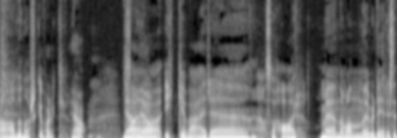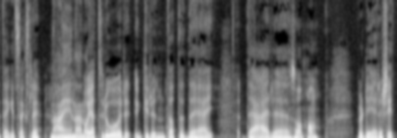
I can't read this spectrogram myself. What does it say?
av det norske folk. Ja. Så Ja, ja. ikke vær eh, så hard med når man vurderer sitt eget sexliv. Nei, nei, Og jeg tror grunnen til at det, det er eh, sånn at man vurderer sitt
